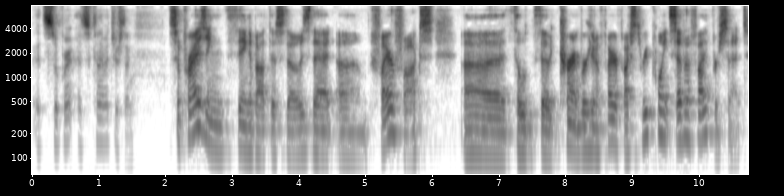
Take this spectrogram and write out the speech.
It's super. It's kind of interesting. Surprising thing about this, though, is that um, Firefox, uh, the, the current version of Firefox, 3.75%.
